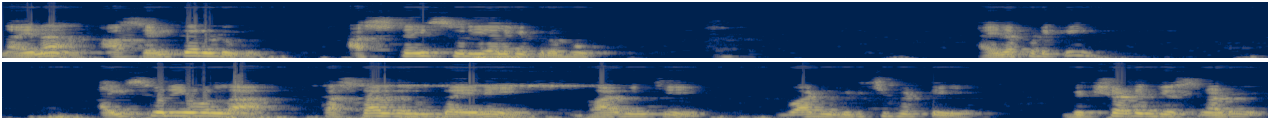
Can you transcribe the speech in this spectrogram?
నాయన ఆ శంకరుడు అష్టైశ్వర్యాలకి ప్రభు. అయినప్పటికీ ఐశ్వర్యం వల్ల కష్టాలు కలుగుతాయని భావించి వాడిని విడిచిపెట్టి భిక్షాటం చేస్తున్నాడు.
